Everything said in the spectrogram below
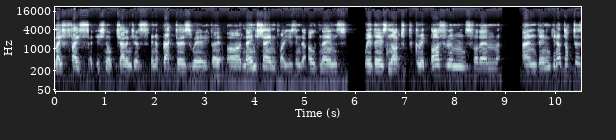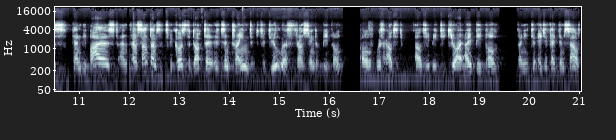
may face additional challenges in a practice where they are name shamed by using their old names, where there's not correct bathrooms for them, and then, you know, doctors can be biased, and, and sometimes it's because the doctor isn't trained to deal with transgender people or with LGBTQIA people. They need to educate themselves.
